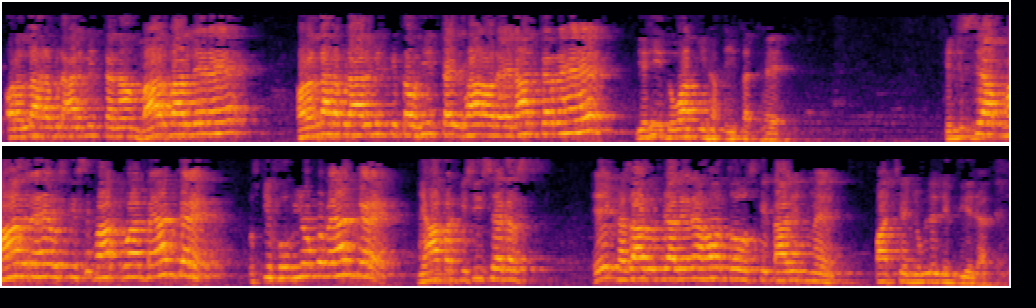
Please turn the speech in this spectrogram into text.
اور اللہ رب العالمین کا نام بار بار لے رہے ہیں اور اللہ رب العالمین کی توحید کا اظہار اور اعلان کر رہے ہیں، یہی دعا کی حقیقت ہے کہ جس سے آپ مانگ رہے ہیں، اس کی صفات کو آپ بیان کریں، اس کی خوبیوں کو بیان کریں۔ یہاں پر کسی سے اگر ایک ہزار روپیہ لینا ہو تو اس کی تاریخ میں پانچ چھ جملے لکھ دیے جاتے ہیں۔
